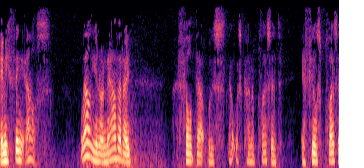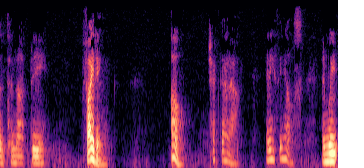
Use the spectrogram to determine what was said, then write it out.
Anything else? Well, you know, now that I, I felt that was that was kind of pleasant, it feels pleasant to not be fighting. Oh, check that out. Anything else? And we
